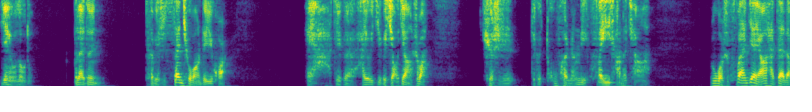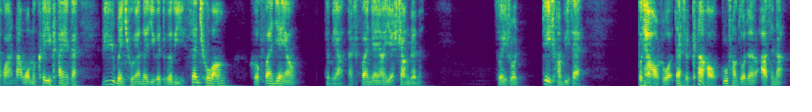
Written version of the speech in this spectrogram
也有漏洞，布莱顿特别是三球王这一块哎呀，这个还有几个小将是吧？确实这个突破能力非常的强啊。如果是富安健洋还在的话，那我们可以看一看日本球员的一个德比，三球王和富安健洋怎么样？但是富安健洋也伤着呢，所以说这场比赛不太好说。但是看好主场作战的阿森纳，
